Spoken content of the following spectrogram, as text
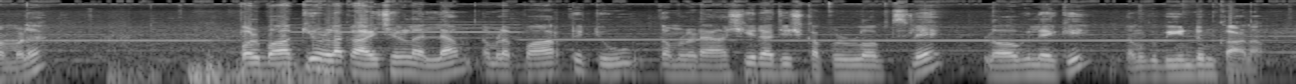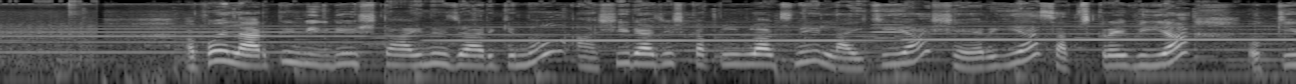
നമ്മൾ അപ്പോൾ ബാക്കിയുള്ള കാഴ്ചകളെല്ലാം നമ്മളെ പാർട്ട് ടു നമ്മളുടെ ആശി രാജേഷ് കപ്പിൾ വ്ളോഗ്സിലെ വ്ളോഗിലേക്ക് നമുക്ക് വീണ്ടും കാണാം. അപ്പോൾ എല്ലാവർക്കും ഈ വീഡിയോ ഇഷ്ടമായി എന്ന് വിചാരിക്കുന്നു. ആശി രാജേഷ് കപ്പിൾ വ്ളോഗ്സിനെ ലൈക്ക് ചെയ്യുക ഷെയർ ചെയ്യുക സബ്സ്ക്രൈബ് ചെയ്യുക. Okay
